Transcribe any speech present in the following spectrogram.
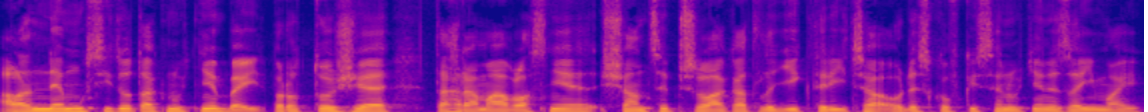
Ale nemusí to tak nutně být, protože ta hra má vlastně šanci přilákat lidi, kteří třeba o deskovky se nutně nezajímají,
